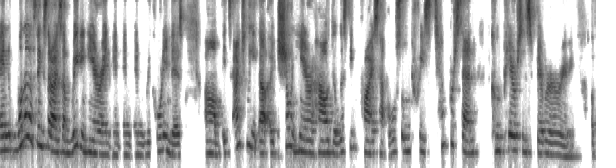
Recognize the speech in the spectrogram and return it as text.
And one of the things that as I'm reading here and, and, and recording this, um, it's actually uh, showing here how the listing price has also increased 10% compared since February of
